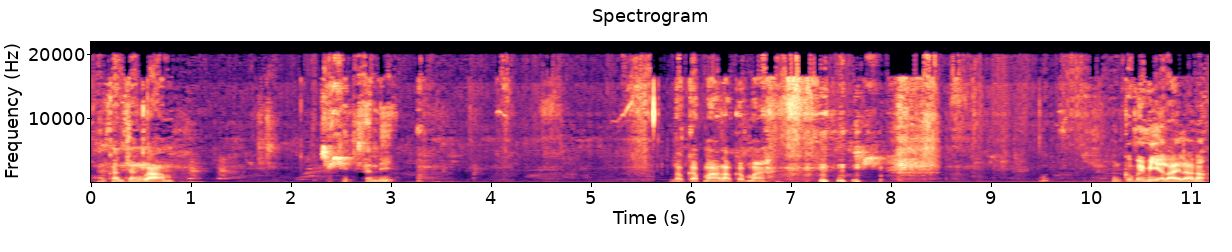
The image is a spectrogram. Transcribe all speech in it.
ของคันช่างราม อันนี้ เรากลับมาเรากลับมา มันก็ไม่มีอะไรแล้วเนาะ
